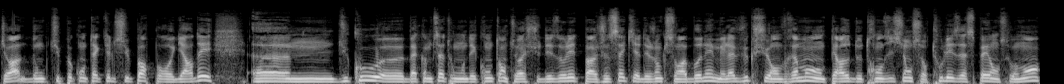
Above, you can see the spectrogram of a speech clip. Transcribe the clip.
Tu vois, donc tu peux contacter le support pour regarder. Euh, du coup, euh, bah comme ça tout le monde est content. Tu vois, je suis désolé de pas. Je sais qu'il y a des gens qui sont abonnés, mais là vu que je suis en vraiment en période de transition sur tous les aspects en ce moment,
